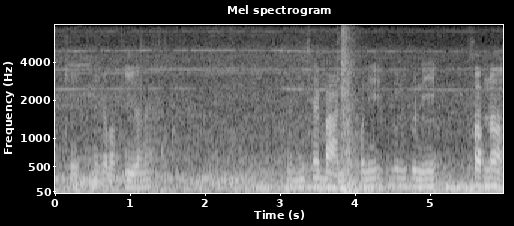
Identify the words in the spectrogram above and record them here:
โอเคนี่ก็บักทีแล้วนะ คนนี้ใช้บานน่อยคนนี้รุ่นรุ่นนี้ครอบนอก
